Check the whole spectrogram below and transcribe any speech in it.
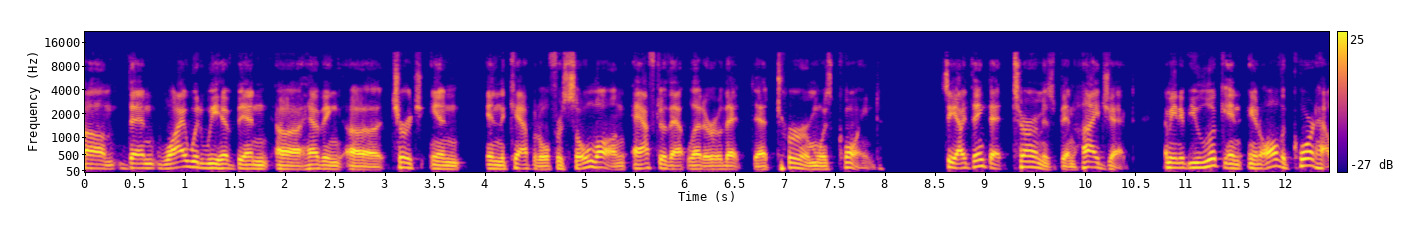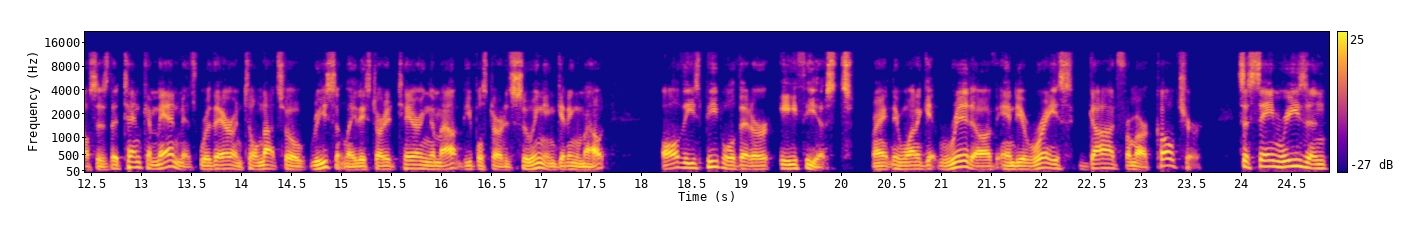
um, then why would we have been uh, having a church in in the Capitol for so long after that letter or that that term was coined? See, I think that term has been hijacked. I mean, if you look in, in all the courthouses, the Ten Commandments were there until not so recently. They started tearing them out, and people started suing and getting them out. All these people that are atheists, right? They want to get rid of and erase God from our culture. It's the same reason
